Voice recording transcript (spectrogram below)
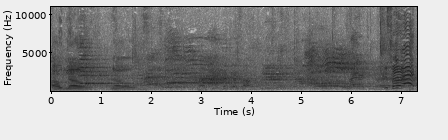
Oh no, no. Hit that, Zach. Get back.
